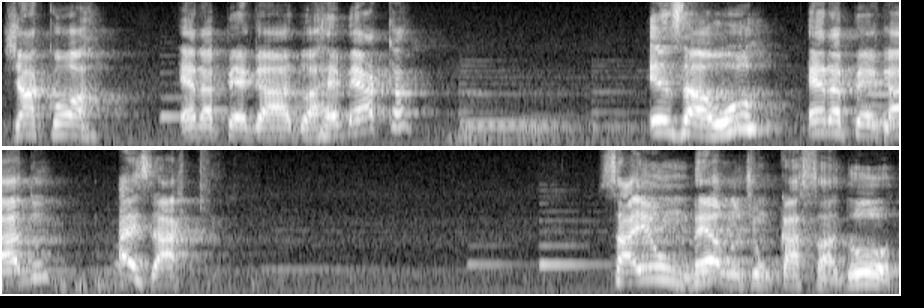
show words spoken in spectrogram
Jacó era pegado a Rebeca, Esaú era pegado a Isaac. Saiu um belo de um caçador,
